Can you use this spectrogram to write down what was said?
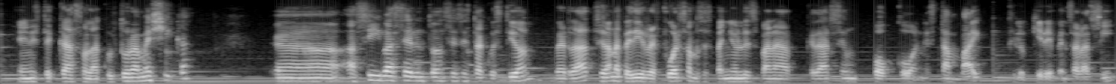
en este caso, la cultura mexica. Ah, así va a ser entonces esta cuestión, ¿verdad? Se van a pedir refuerzos, los españoles van a quedarse un poco en stand-by, si lo quiere pensar así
